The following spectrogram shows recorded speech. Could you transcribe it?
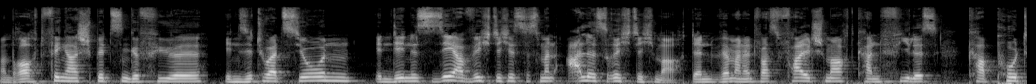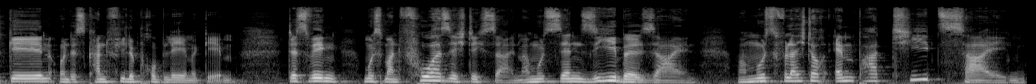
Man braucht Fingerspitzengefühl in Situationen, in denen es sehr wichtig ist, dass man alles richtig macht. Denn wenn man etwas falsch macht, kann vieles kaputt gehen und es kann viele Probleme geben. Deswegen muss man vorsichtig sein, man muss sensibel sein, man muss vielleicht auch Empathie zeigen.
